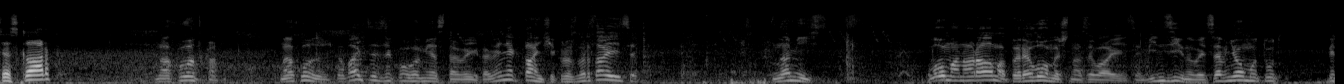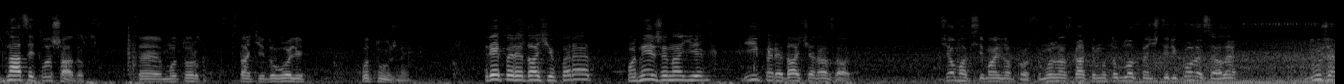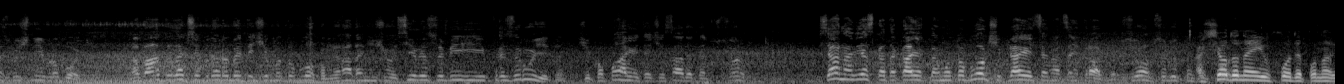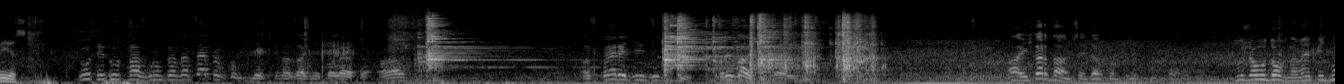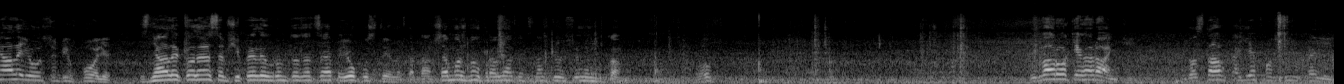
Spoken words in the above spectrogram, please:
Це скарб. Находка. Находочка. Бачите, з якого міста виїхав? Він як танчик розвертається на місці. Ломана рама, переломиш називається. Бензиновий. Це в ньому тут 15 лошадок. Це мотор, кстати, доволі потужний. Три передачі вперед, понижена є і передача назад. Все максимально просто. Можна сказати, мотоблок на 4 колеса, але дуже зручний в роботі. Набагато легше буде робити, чим мотоблоком. Не треба нічого. Сіли собі і фрезеруєте, чи копаєте, чи садите. Все. Вся навіска така, як на мотоблок, чіпляється на цей трактор. Все абсолютно А що до неї входить по навіску? Тут ідуть у нас ґрунтозацепи в комплекті на задні колеса, а, а спереді йдуть фрезачі. А, і кардан ще йде в комплекті. Дуже удобно. Ви підняли його собі в полі, зняли колеса, вщепили в ґрунтозацепи і опустили кардан. Ще можна управляти, знаки усіми руками. І два роки гарантії. Доставка є по всій Україні.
